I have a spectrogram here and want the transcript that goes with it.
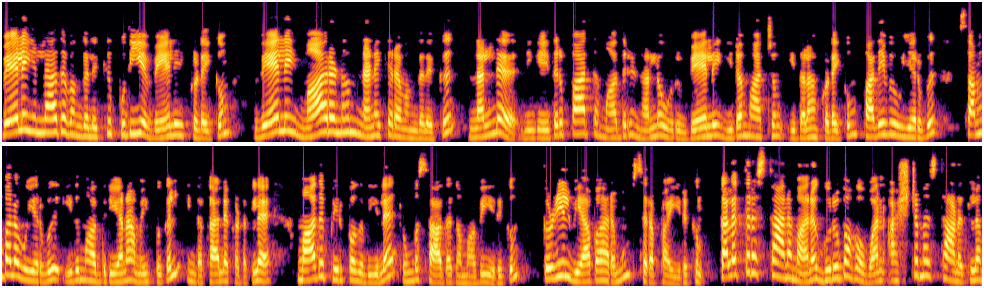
வேலை இல்லாதவங்களுக்கு புதிய வேலை கிடைக்கும் வேலை மாறணும்னு நினைக்கிறவங்களுக்கு நல்ல நீங்க எதிர்பார்த்த மாதிரி நல்ல ஒரு வேலை இடமாற்றம் இதெல்லாம் கிடைக்கும். பதவி உயர்வு சம்பள உயர்வு இது மாதிரியான அமைப்புகள் இந்த காலகட்டத்துல மாத பிற்பகுதியில ரொம்ப சாதகமாகவே இருக்கும். தொழில் வியாபாரமும் சிறப்பா இருக்கும். கலத்திரஸ்தானமான குரு பகவான் அஷ்டமஸ்தானத்துல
